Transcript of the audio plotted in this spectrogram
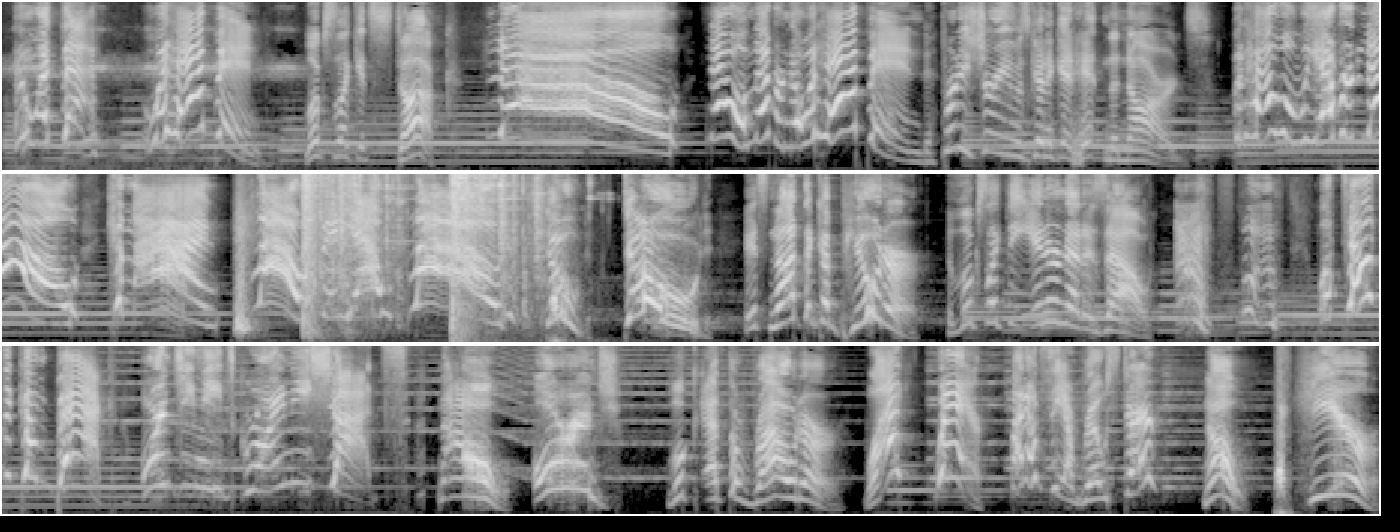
What the? What happened? Looks like it's stuck. No! Now I'll never know what happened. Pretty sure he was gonna get hit in the nards. But how will we ever know? Come on! Loud, video! Loud! Dude! Dude! It's not the computer! It looks like the internet is out. well, tell it to come back. Orangey needs groiny shots. No! Orange! Look at the router. What? Where? I don't see a rooster. No! Here!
